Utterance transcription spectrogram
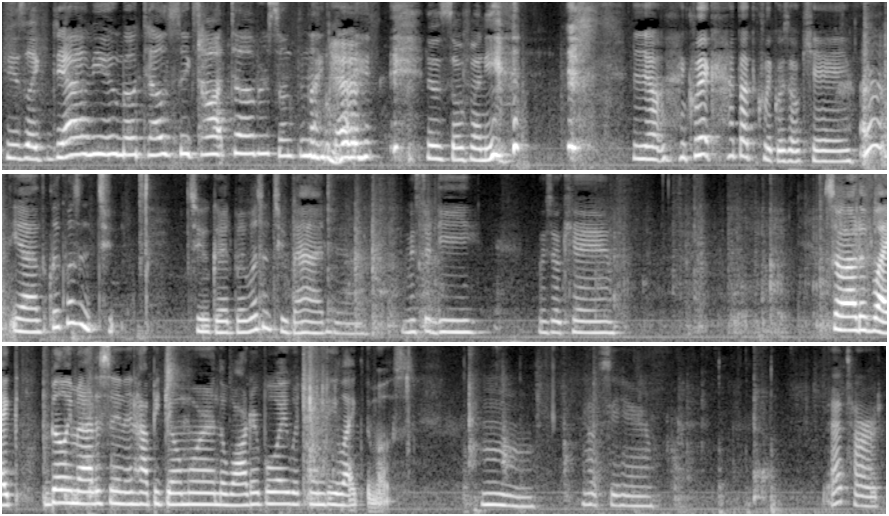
He's like, "Damn you, Motel 6 hot tub or something like that." it was so funny. Yeah, and Click. I thought the Click was okay. I don't yeah, the click wasn't too too good, but it wasn't too bad. Yeah, Mr. D was okay. So out of like Billy Madison and Happy Gilmore and The Water Boy, which one do you like the most? Hmm. Let's see here. That's hard.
